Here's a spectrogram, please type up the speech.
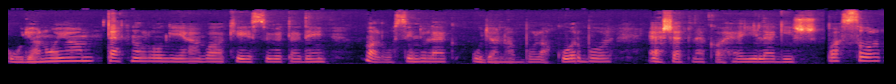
ugyanolyan technológiával készült edény valószínűleg ugyanabból a korból, esetleg a helyileg is passzol,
